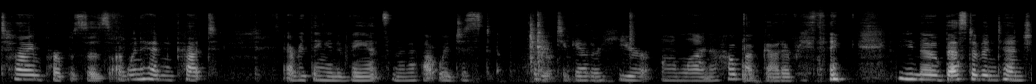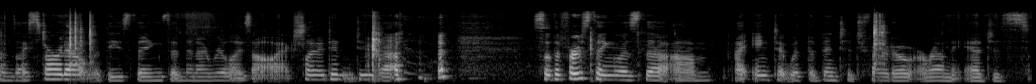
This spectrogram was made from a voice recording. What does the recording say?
time purposes, I went ahead and cut everything in advance, and then I thought we'd just put it together here online. I hope I've got everything. you know, best of intentions. I start out with these things, and then I realize, oh, actually, I didn't do that. so the first thing was the, um, I inked it with the vintage photo around the edges.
